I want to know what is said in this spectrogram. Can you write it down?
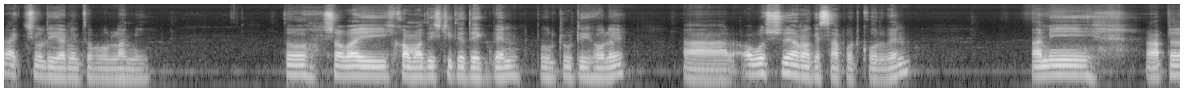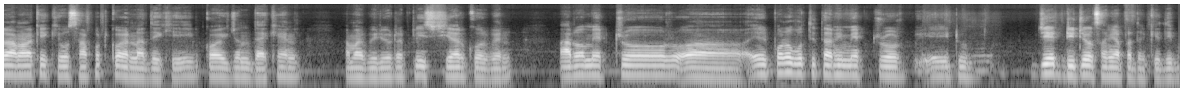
অ্যাকচুয়ালি আমি তো বললামই। তো সবাই ক্ষমা দৃষ্টিতে দেখবেন, ভুল ত্রুটি হলে। আর অবশ্যই আমাকে সাপোর্ট করবেন। আমি, আপনারা আমাকে কেউ সাপোর্ট করেন না দেখি, কয়েকজন দেখেন আমার ভিডিওটা প্লিজ শেয়ার করবেন। আরও মেট্রোর এর পরবর্তীতে আমি মেট্রোর এই টু জেড ডিটেলস আমি আপনাদেরকে দিব।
